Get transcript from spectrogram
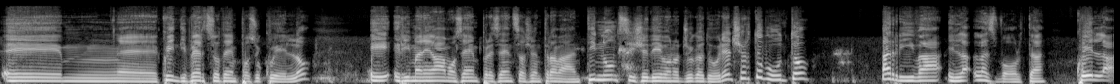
E, ehm, eh, quindi perso tempo su quello e rimanevamo sempre senza centravanti, non si cedevano giocatori. A un certo punto arriva la, la svolta. Quella,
